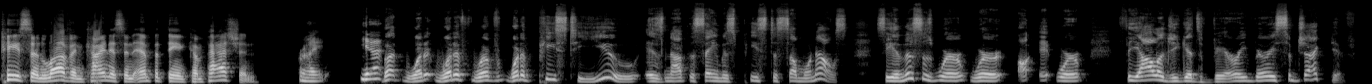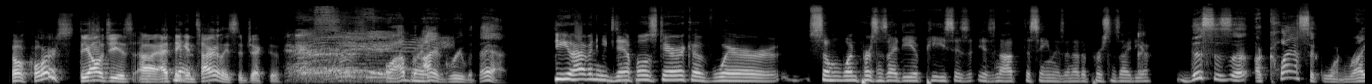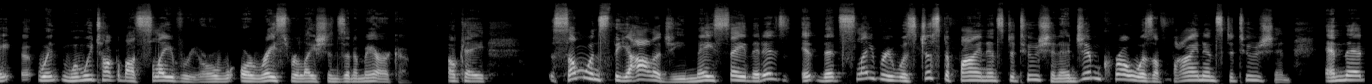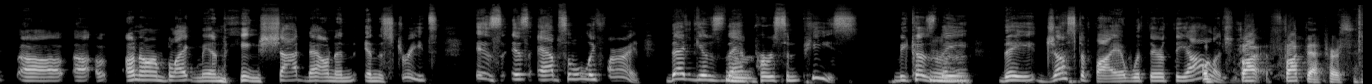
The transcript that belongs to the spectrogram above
peace and love and kindness and empathy and compassion. Right. Yeah. But what if- what if what if, what if peace to you is not the same as peace to someone else? See, and this is where where uh, it, where theology gets very very subjective. Oh, of course, theology is uh, I think Yeah. entirely subjective. Well, I, Right. I agree with that. Do you have any examples, Derek, of where some one person's idea of peace is is not the same as another person's idea? This is a, a classic one, right? Uh, When when we talk about slavery or or race relations in America, okay, someone's theology may say that it's it, that slavery was just a fine institution and Jim Crow was a fine institution, and that uh, uh, unarmed black men being shot down in in the streets is is absolutely fine. That gives that Mhm. person peace because they they justify it with their Well, theology. fuck, fuck that person.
